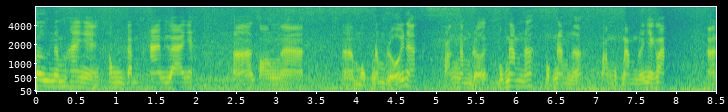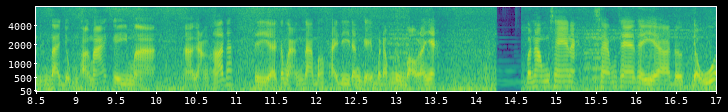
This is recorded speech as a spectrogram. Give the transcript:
4 năm 2023 nha. À, còn à, một năm rưỡi nữa khoảng năm rưỡi một năm nữa một năm nữa khoảng một năm nữa nha các bạn. À, chúng ta dùng thoải mái khi mà à, gần hết á, thì à, các bạn chúng ta mới phải đi đăng kiểm và đóng đường bộ lại nha. Bên hông xe nè xe hông xe thì được chủ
